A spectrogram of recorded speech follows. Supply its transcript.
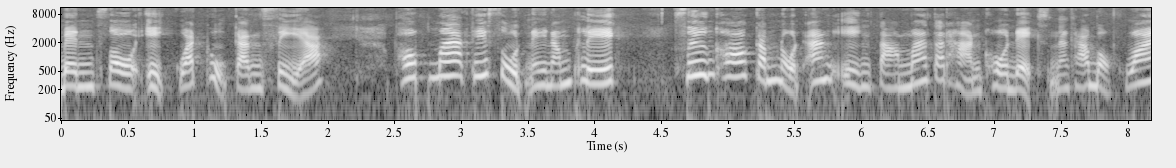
เบนโซอิกวัตถุกันเสีย พบมากที่สุดในน้ำพริก ซึ่งข้อกำหนดอ้างอิงตามมาตรฐานโคเด็กซ์นะคะ บอกว่า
